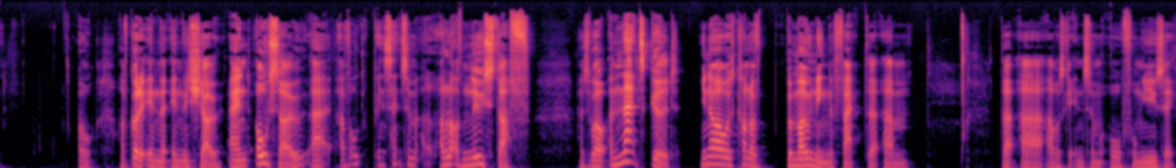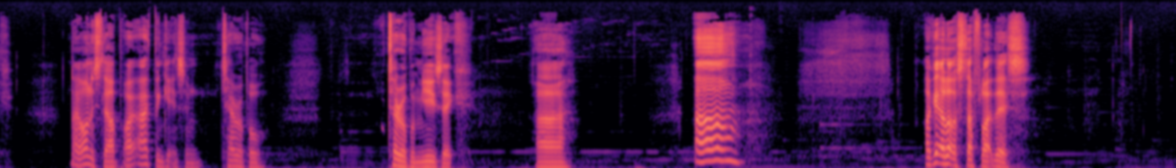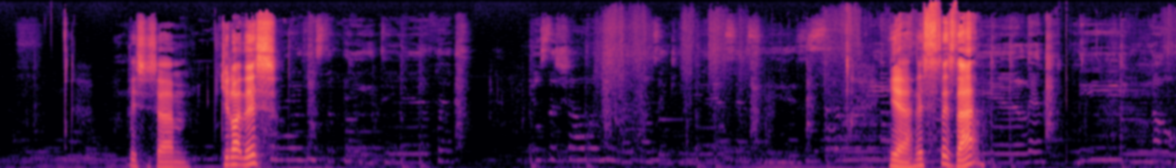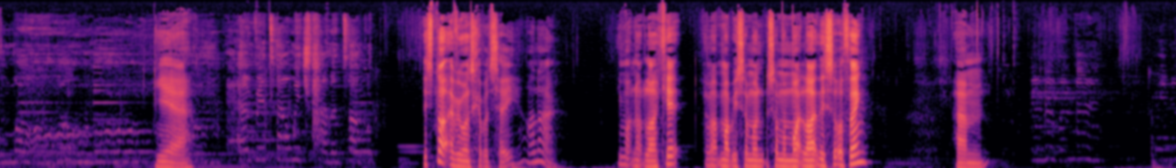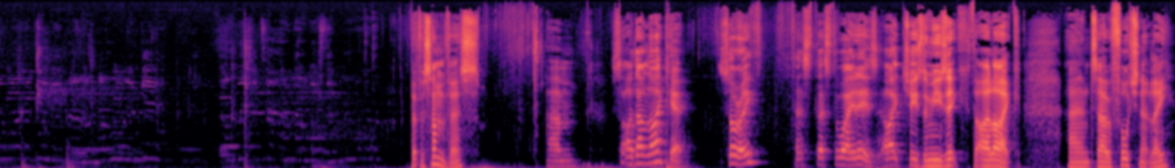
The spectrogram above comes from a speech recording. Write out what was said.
oh, I've got it in the in the show, and also uh, I've been sent some a lot of new stuff as well, and that's good. You know, I was kind of bemoaning the fact that um, that uh, I was getting some awful music. No, honestly, I've, I, I've been getting some terrible, terrible music. Uh, uh, I get a lot of stuff like this. This is um. Do you like this? Yeah, there's there's that. Yeah. It's not everyone's cup of tea. I know. You might not like it. It might, be someone someone might like this sort of thing. Um. But for some of us, um, so I don't like it. Sorry, that's that's the way it is. I choose the music that I like, and so fortunately,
